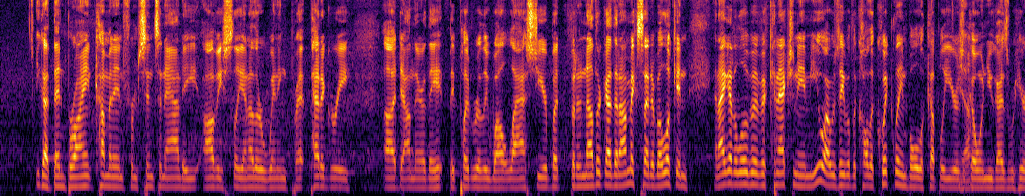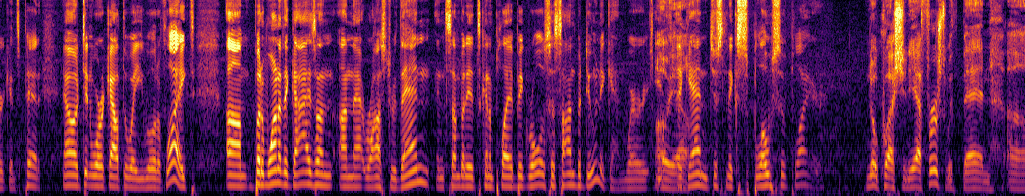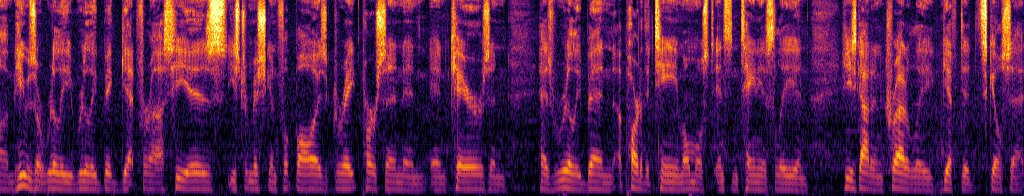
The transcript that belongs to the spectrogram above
You got Ben Bryant coming in from Cincinnati, obviously another winning pedigree uh, down there. They, they played really well last year, but but another guy that I'm excited about. Look, and, and I got a little bit of a connection to MU. I was able to call the Quick Lane Bowl a couple of years Yeah. ago when you guys were here against Pitt. Now it didn't work out the way you would have liked, um, but one of the guys on, on that roster then, and somebody that's going to play a big role is Hassan Beydoun again, where Oh, yeah. again just an explosive player. No question. Yeah, first with Ben, um, he was a really, really big get for us. He is Eastern Michigan football. He's a great person and, and cares and has really been a part of the team almost instantaneously. And he's got an incredibly gifted skill set,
